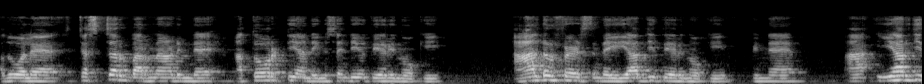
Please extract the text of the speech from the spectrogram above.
അതുപോലെ ചെസ്റ്റർ ബർണാഡിന്റെ അതോറിറ്റി ആൻഡ് ഇൻസെന്റീവ് തിയറി നോക്കി. ആൽഡർ ഫേഴ്സിന്റെ ഇ ആർ ജി തിയറി നോക്കി. പിന്നെ ഇ ആർ ജി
